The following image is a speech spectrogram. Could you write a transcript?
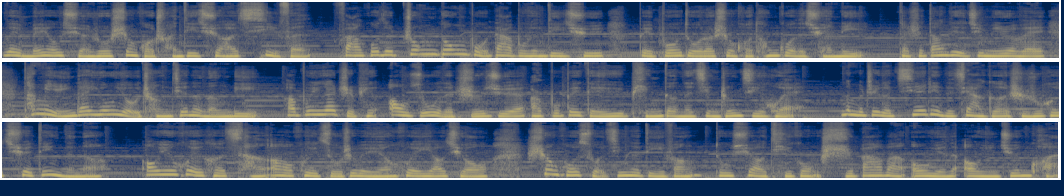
为没有选入圣火传递区而气愤。法国的中东部大部分地区被剥夺了圣火通过的权利，但是当地的居民认为，他们也应该拥有承接的能力，而不应该只凭奥组委的直觉而不被给予平等的竞争机会。那么，这个接力的价格是如何确定的呢？奥运会和残奥会组织委员会要求，圣火所经的地方都需要提供十八万欧元的奥运捐款，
